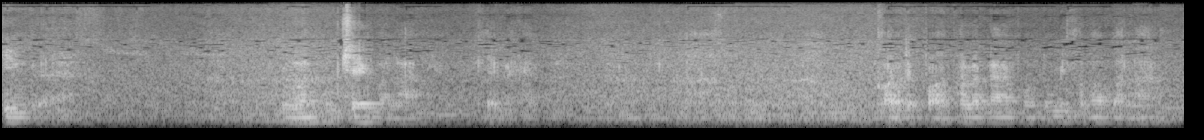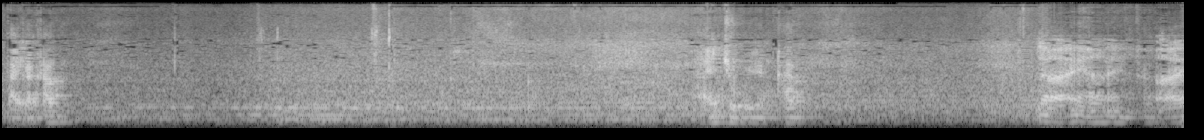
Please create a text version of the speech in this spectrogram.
ทิ้งไปนะดูว่าผมเช็ค balance เนี่ยใช่ไหมครับก่อนจะปล่อยพลังงานผมต้องมีคำว่า balance ไปแล้วครับหายจุกยังครับหายหายหาย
